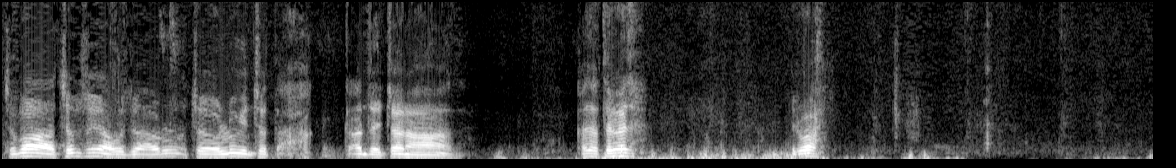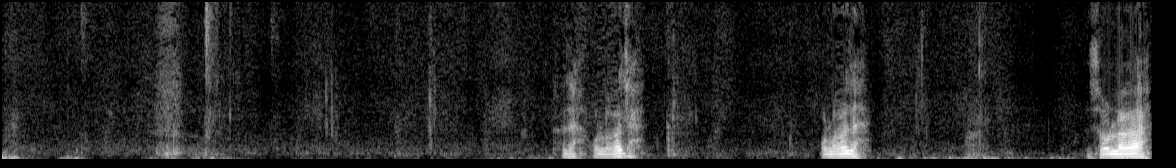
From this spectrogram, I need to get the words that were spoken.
저봐 점수하고 저 아루 저 얼룩인 저 딱 앉아 있잖아. 가자 들어가자. 이리 와. 가자 올라가자. 올라가자. 그래서 올라가.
